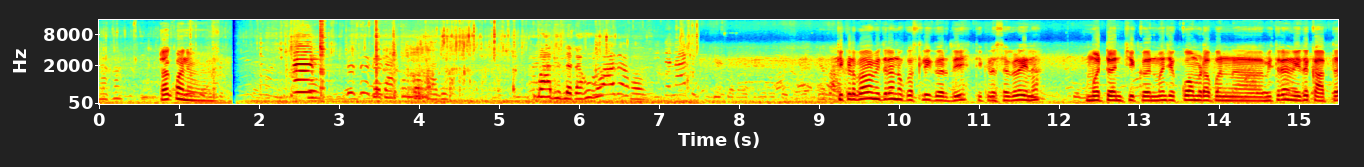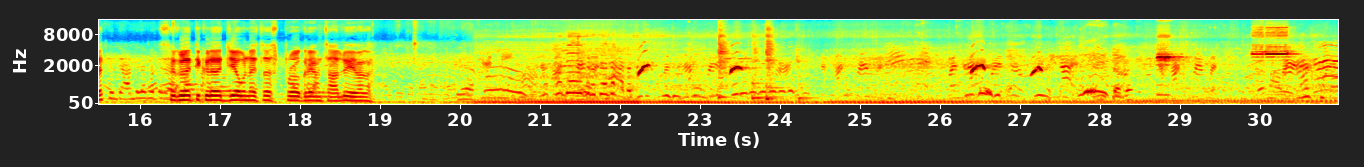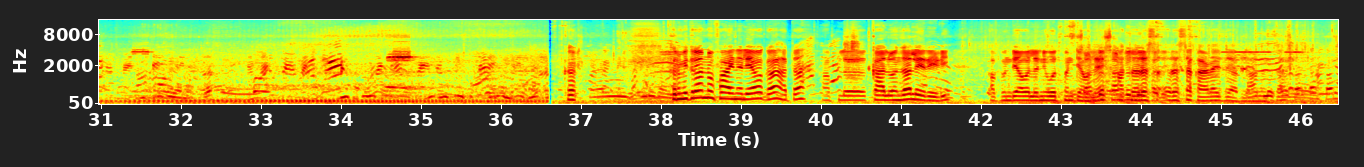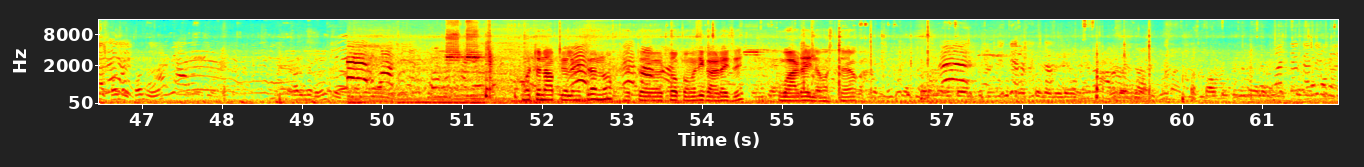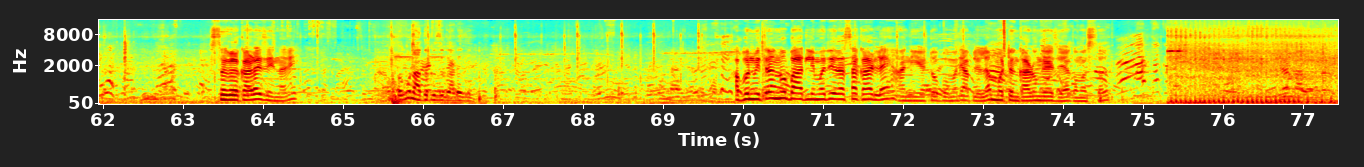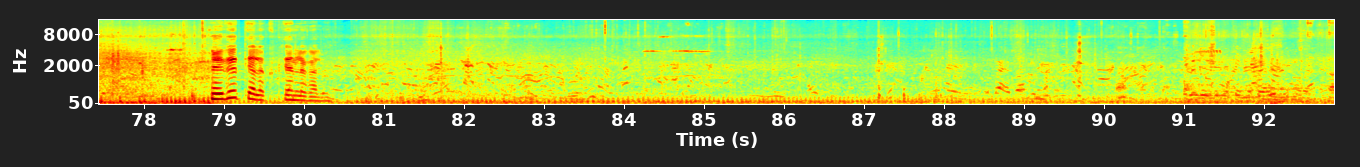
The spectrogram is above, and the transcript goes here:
टाका. टाक पाणी. टाकू हो. तिकडं बघा मित्रांनो कसली गर्दी. तिकडं सगळं आहे ना. मटन चिकन म्हणजे कोंबडा पण मित्रांनो इथं कापतात. सगळं तिकडं जेवणाचा प्रोग्राम चालू आहे बघा. कर. तर मित्रांनो फायनली आहे बघा आता आपलं कालवण झालंय रेडी आपण देवाला निवत पण ठेवलंय. आता रस रस्सा काढायचा आहे आपल्याला. मटण आपल्याला मित्रांनो यात टोपामध्ये काढायचंय. वाढायला मस्त आहे बघा. सगळं काढायचं आहे? ना रे बघू ना आता कसं काढायचं. आपण मित्रांनो बादलीमध्ये रस्सा काढलाय आणि टोपामध्ये आपल्याला मटण काढून घ्यायचं आहे का मस्त? हे त्याला त्यांना घालून.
